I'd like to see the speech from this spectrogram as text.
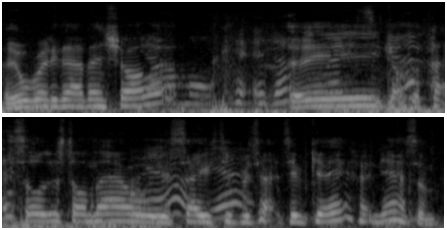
Are you all ready there then, Charlotte? Yeah, Charlotte? I'm all kitted up and ready Hey, to got go. the pencil just on there, all your Yeah, safety yeah. protective gear, and yeah, some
